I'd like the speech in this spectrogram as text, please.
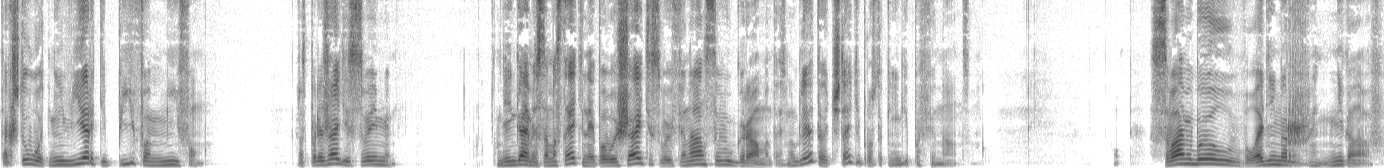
Так что вот, не верьте пифам, мифам. Распоряжайтесь своими деньгами самостоятельно и повышайте свою финансовую грамотность. Но для этого читайте просто книги по финансам. С вами был Владимир Никонов.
